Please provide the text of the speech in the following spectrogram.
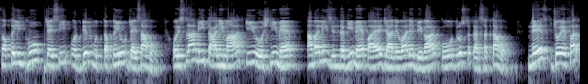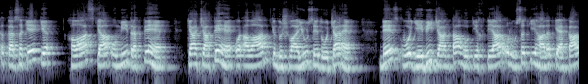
فقیحوں جیسی اور دل متقیوں جیسا ہو۔ اور اسلامی تعلیمات کی روشنی میں، عملی زندگی میں پائے جانے والے بگاڑ کو درست کر سکتا ہو۔ نیز، جو یہ فرق کر سکے کہ خواص کیا امید رکھتے ہیں، کیا چاہتے ہیں اور عوام کی دشواریوں سے دوچار ہیں۔ نیز وہ یہ بھی جانتا ہو کہ اختیار اور وسط کی حالت کے احکام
